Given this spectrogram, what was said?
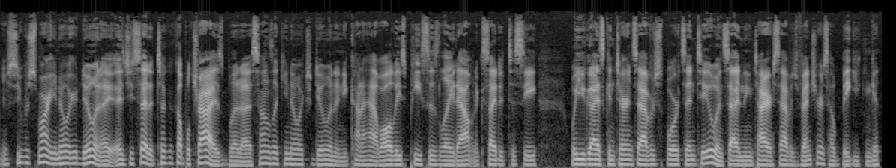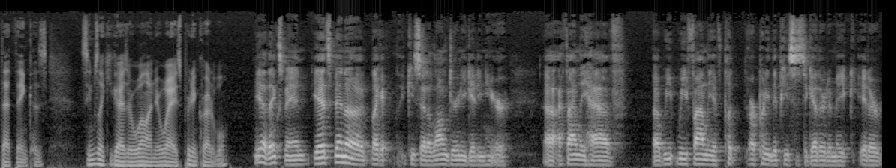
You're super smart. You know what you're doing. As you said, it took a couple tries, but uh, sounds like you know what you're doing, and you kind of have all these pieces laid out. And excited to see what you guys can turn Savage Sports into, and the entire Savage Ventures, how big you can get that thing. Because it seems like you guys are well on your way. It's pretty incredible. Yeah, thanks, man. Yeah, it's been a like like you said, a long journey getting here. Uh, I finally have uh, we we finally have put are putting the pieces together to make it a,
